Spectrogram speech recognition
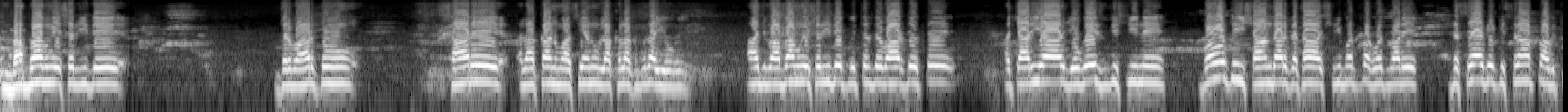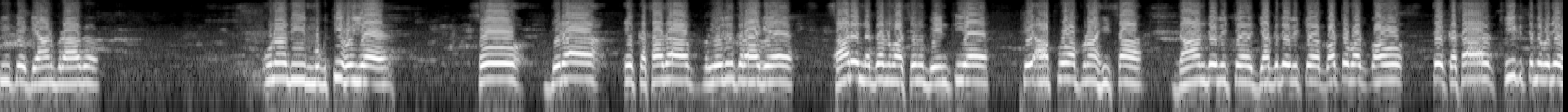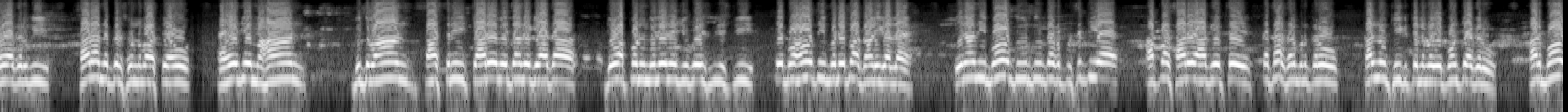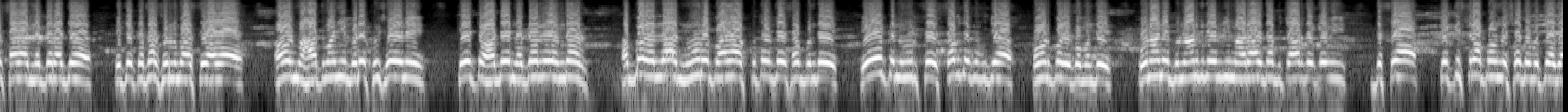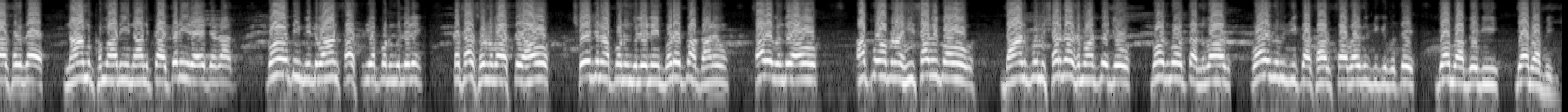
ਬਾਬਾ ਮੰਗੇਸ਼ਰ ਜੀ ਦੇ ਦਰਬਾਰ ਤੋਂ ਸਾਰੇ ਇਲਾਕਾ ਨਿਵਾਸੀਆਂ ਨੂੰ ਲੱਖ ਲੱਖ ਵਧਾਈ ਹੋਵੇ। ਅੱਜ ਬਾਬਾ ਮੰਗੇਸ਼ਰ ਜੀ ਦੇ ਪਵਿੱਤਰ ਦਰਬਾਰ ਦੇ ਉੱਤੇ ਆਚਾਰੀਆ ਯੋਗੇਸ਼ ਜੀ ਨੇ ਬਹੁਤ ਹੀ ਸ਼ਾਨਦਾਰ ਕਥਾ ਸ਼੍ਰੀਮਦ ਭਗਵਤ ਬਾਰੇ ਦੱਸਿਆ ਕਿ ਕਿਸ ਤਰ੍ਹਾਂ ਭਗਤੀ ਤੇ ਗਿਆਨ ਵਿਰਾਗ ਉਹਨਾਂ ਦੀ ਮੁਕਤੀ ਹੋਈ ਹੈ। ਸੋ ਜਿਹੜਾ ਇਹ ਕਥਾ ਦਾ ਪ੍ਰਯੋਜਨ ਕਰਾਇਆ ਗਿਆ ਹੈ ਸਾਰੇ ਨਗਰ ਨਿਵਾਸੀਆਂ ਨੂੰ ਬੇਨਤੀ ਹੈ ਕਿ ਆਪੋ ਆਪਣਾ ਹਿੱਸਾ ਦਾਨ ਦੇ ਵਿੱਚ, ਜੱਗ ਦੇ ਵਿੱਚ ਵੱਧ ਤੋਂ ਵੱਧ ਪਾਓ ਤੇ ਕਥਾ ਠੀਕ 3 ਵਜੇ ਹੋਇਆ ਕਰੂਗੀ। ਸਾਰਾ ਨਗਰ ਸੁਣਨ ਵਾਸਤੇ ਆਓ। ਇਹੋ ਜਿਹੇ ਮਹਾਨ ਵਿਦਵਾਨ ਸ਼ਾਸਤਰੀ ਚਾਰੇ ਵੇਦਾਂ ਦੇ ਗਿਆ ਗਿਆਤਾ ਜੋ ਆਪਾਂ ਨੂੰ ਮਿਲੇ ਨੇ ਯੁਗੇਸ਼ ਵਸ਼ਿਸ਼ਟ ਜੀ ਇਹ ਬਹੁਤ ਹੀ ਬੜੇ ਭਾਗਾਂ ਵਾਲੀ ਗੱਲ ਹੈ। ਇਹਨਾਂ ਦੀ ਬਹੁਤ ਦੂਰ ਦੂਰ ਤੱਕ ਪ੍ਰਸਿੱਧੀ ਹੈ। ਆਪਾਂ ਸਾਰੇ ਆ ਕੇ ਇੱਥੇ ਕਥਾ ਸਰਵਣ ਕਰੋ। ਕੱਲ ਨੂੰ ਠੀਕ 3 ਵਜੇ ਪਹੁੰਚਿਆ ਕਰੋ। ਔਰ ਬਹੁਤ ਸਾਰਾ ਨਗਰ ਅੱਜ ਇੱਥੇ ਕਥਾ ਸੁਣਨ ਵਾਸਤੇ ਆਇਆ ਹੈ। ਔਰ ਮਹਾਤਮਾ ਜੀ ਬੜੇ ਖੁਸ਼ ਹੋਏ ਨੇ ਕਿ ਤੁਹਾਡੇ ਨਗਰ ਦੇ ਅੰਦਰ ਅੱਬਰ ਅੱਲਾ ਨੂਰ ਪਾਇਆ, ਕੁਦਰਤ ਦੇ ਸਭ ਬੰਦੇ ਏਕ ਨੂਰ ਸੇ ਸਭ ਜਗ ਬੁਝਿਆ ਕੌਣ ਭਲੇ ਕੋ ਬੰਦੇ ਉਹਨਾਂ ਨੇ ਗੁਰੂ ਨਾਨਕ ਦੇਵ ਜੀ ਮਹਾਰਾਜ ਦਾ ਵਿਚਾਰ ਦੇ ਕੇ ਵੀ ਦੱਸਿਆ ਕਿ ਕਿਸ ਤਰ੍ਹਾਂ ਆਪਾਂ ਨੂੰ ਨਸ਼ੇ ਤੋਂ ਬਚਿਆ ਜਾ ਸਕਦਾ ਹੈ। ਨਾਮ ਖਮਾਰੀ ਨਾਨਕਾ ਚੜੀ ਰਹੇ ਜਰਾ ਬਹੁਤ ਹੀ ਵਿਦਵਾਨ ਸ਼ਾਸਤਰੀ ਆਪਾਂ ਨੂੰ ਮਿਲੇ ਨੇ। ਕਥਾ ਸੁਣਨ ਵਾਸਤੇ ਆਓ। 6 ਦਿਨ ਆਪਾਂ ਨੂੰ ਮਿਲੇ ਨੇ, ਬੜੇ ਭਾਗਾਂ ਵਾਲੇ ਹੋ ਸਾਰੇ ਬੰਦੇ ਆਓ, ਆਪੋ ਆਪਣਾ ਹਿੱਸਾ ਵੀ ਪਾਓ, ਦਾਨ ਪੁੰਨ, ਸ਼ਰਧਾ ਸਮਾਨ ਭੇਜੋ। ਬਹੁਤ ਬਹੁਤ ਧੰਨਵਾਦ। ਵਾਹਿਗੁਰੂ ਜੀ ਕਾ ਖਾਲਸਾ, ਵਾਹਿਗੁਰੂ ਜੀ ਕੀ ਫਤਿਹ। ਜੈ ਬਾਬੇ ਦੀ, ਜੈ ਬਾਬੇ ਜੀ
